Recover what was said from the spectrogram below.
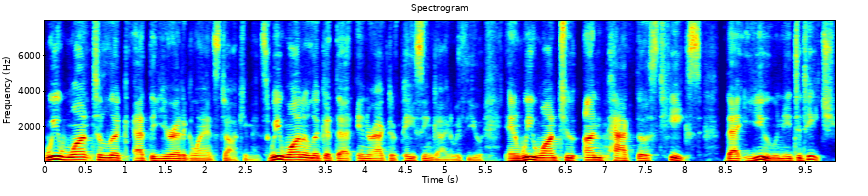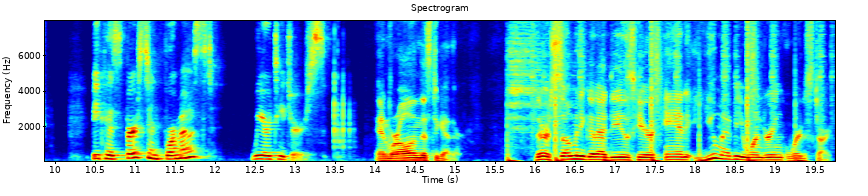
We want to look at the year at a glance documents. We want to look at that interactive pacing guide with you. And we want to unpack those TEKs that you need to teach. Because first and foremost, we are teachers. And we're all in this together. There are so many good ideas here, and you might be wondering where to start.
